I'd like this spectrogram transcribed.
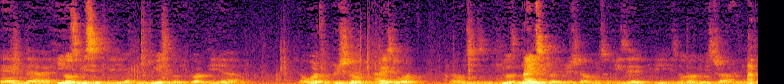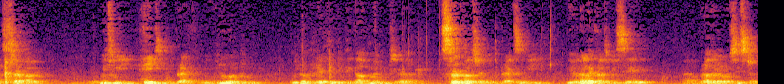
And uh, he also recently, I think two years ago, he got the uh, award from British government, the highest award, uh, which is, he was knighted by the British government, so he's, a, he's no longer Mr. Abed, he's Sir Abed, which we hate in BRAC. We, don't to, we don't replicate the government uh, Sir culture in BRAC, so we, we have another culture, we say brother or sister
